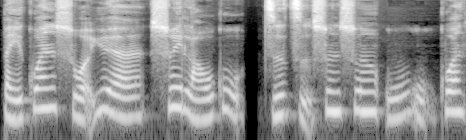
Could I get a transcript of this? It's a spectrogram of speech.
北关所越虽牢固，子子孙孙无五关。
